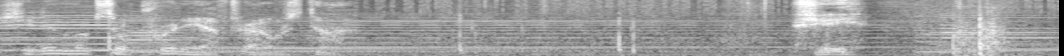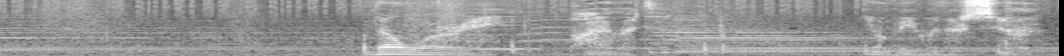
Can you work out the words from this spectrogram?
She didn't look so pretty after I was done. She? Don't worry, pilot. You'll be with her soon.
